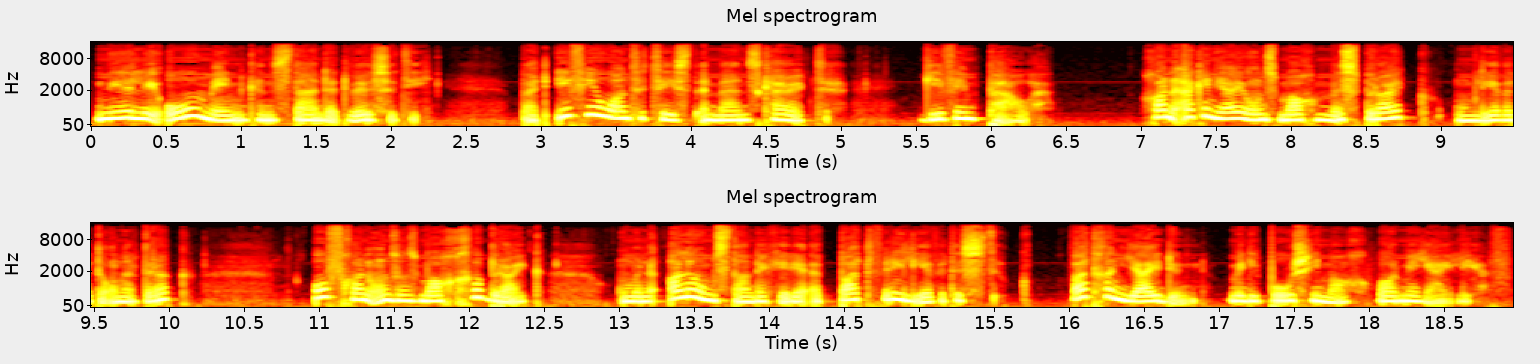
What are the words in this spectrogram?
nearly all men can stand adversity, but if you want to test a man's character, give him power gaan ek en jy ons mag misbruik om lewe te onderdruk? Of gaan ons ons mag gebruik om in alle omstandighede 'n pad vir die lewe te soek wat gaan jy doen met die porsie mag waarmee jy leef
